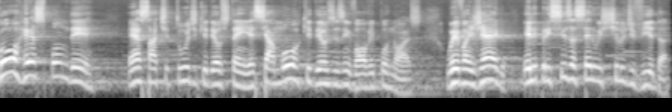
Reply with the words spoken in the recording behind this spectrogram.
corresponder essa atitude que Deus tem, esse amor que Deus desenvolve por nós. O Evangelho, ele precisa ser o estilo de vida.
